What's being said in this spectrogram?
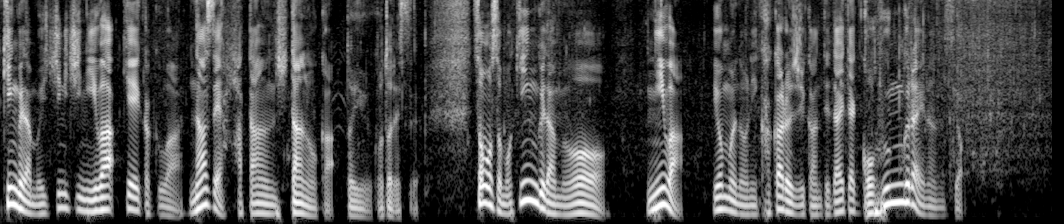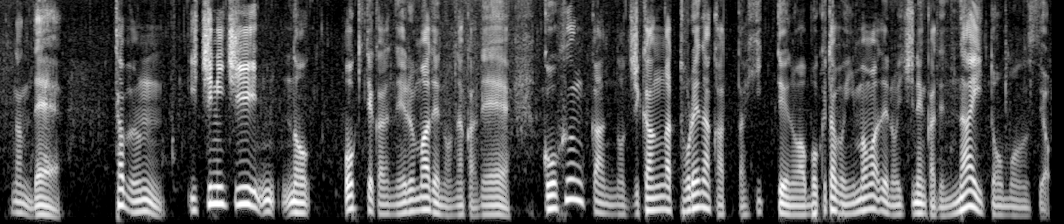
キングダム1日2話計画はなぜ破綻したのかということです。そもそもキングダムを2話読むのにかかる時間って大体5分ぐらいなんですよ。なんで多分1日の起きてから寝るまでの中で5分間の時間が取れなかった日っていうのは僕多分今までの1年間でないと思うんですよ。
